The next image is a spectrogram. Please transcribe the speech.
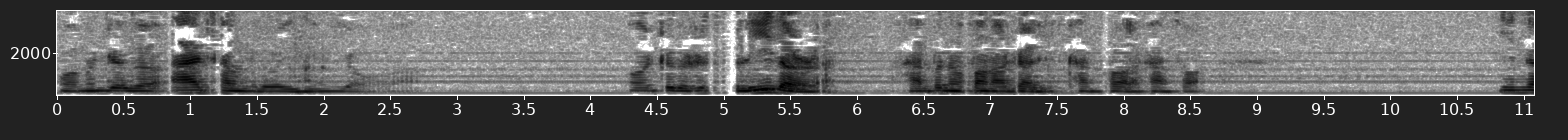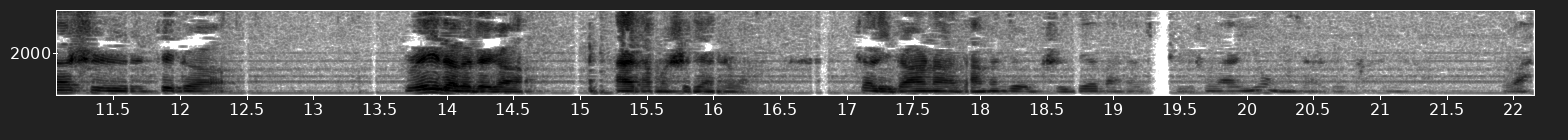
我们这个 item 都已经有了。哦，这个是 slider 的，还不能放到这里，看错了，看错了。应该是这个 read 的这个 item 事件是吧？这里边呢，咱们就直接把它取出来用一下就可以了，对吧？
